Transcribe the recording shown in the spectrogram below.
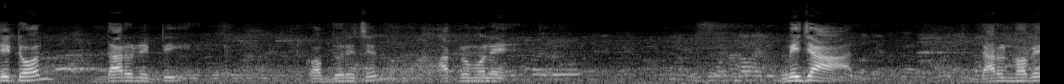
লিটন দারুণ একটি কপ ধরেছেন আক্রমণে। মিজান দারুণভাবে।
